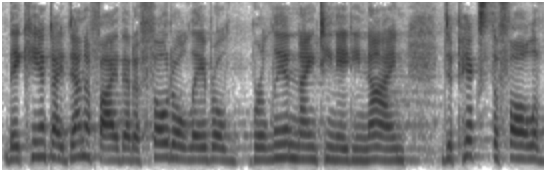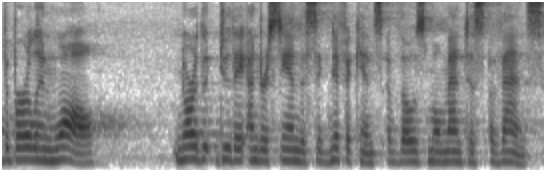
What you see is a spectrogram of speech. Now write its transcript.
They can't identify that a photo labeled Berlin 1989 depicts the fall of the Berlin Wall, nor do they understand the significance of those momentous events.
